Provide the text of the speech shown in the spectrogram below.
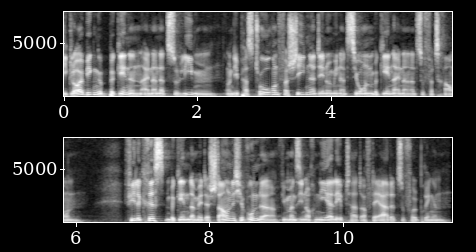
Die Gläubigen beginnen einander zu lieben und die Pastoren verschiedener Denominationen beginnen einander zu vertrauen. Viele Christen beginnen damit erstaunliche Wunder, wie man sie noch nie erlebt hat, auf der Erde zu vollbringen.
